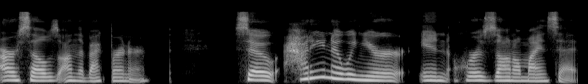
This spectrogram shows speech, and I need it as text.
ourselves on the back burner. So, how do you know when you're in horizontal mindset?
